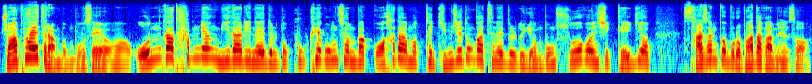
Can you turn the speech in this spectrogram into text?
좌파 애들 한번 보세요. 온갖 함량 미달인 애들도 국회 공천 받고 하다못해 김재동 같은 애들도 연봉 수억 원씩 대기업 사장급으로 받아가면서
